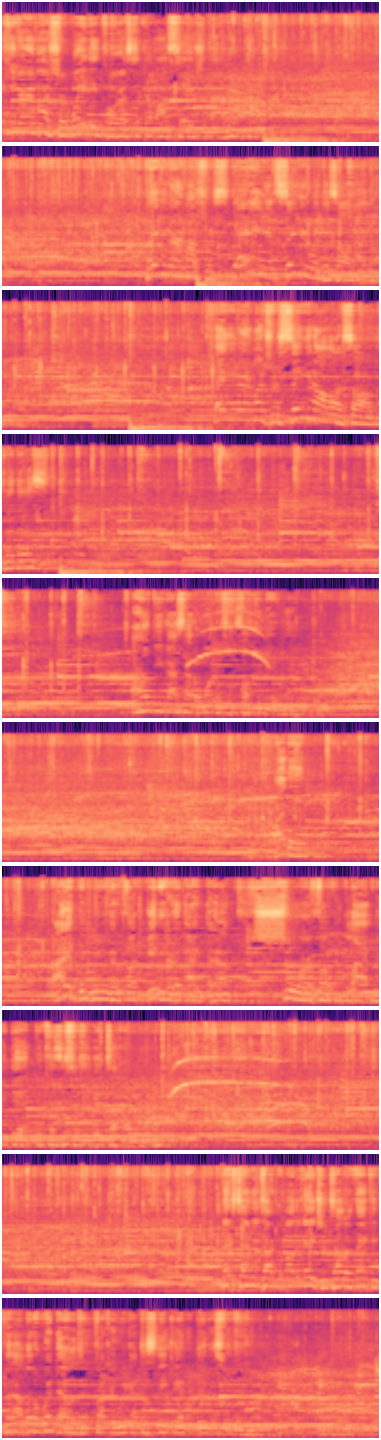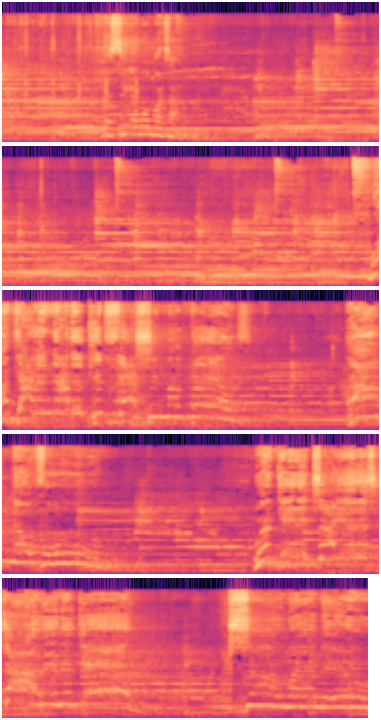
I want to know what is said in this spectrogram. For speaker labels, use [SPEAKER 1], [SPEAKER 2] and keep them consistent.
[SPEAKER 1] Thank you very much for waiting for us to come on stage tonight. Thank you very much for staying and singing with us all night long. Thank you very much for singing all our songs with us. Here tonight, and I'm sure fucking glad we did because this was a good time. Next time you talk to Mother Nature, tell her thank you for that little window that fucking we got to sneak in and do this with you. Let's sing it one more time. Getting tired of starting again. Somewhere new.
